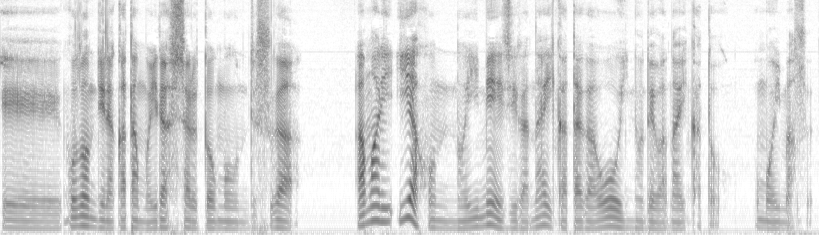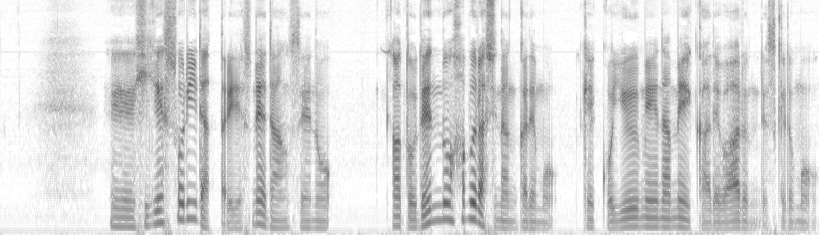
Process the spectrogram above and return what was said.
ー、えーご存知な方もいらっしゃると思うんですが、あまりイヤホンのイメージがない方が多いのではないかと思います。えー、ヒゲ剃りだったりですね、男性の。あと、電動歯ブラシなんかでも結構有名なメーカーではあるんですけども、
